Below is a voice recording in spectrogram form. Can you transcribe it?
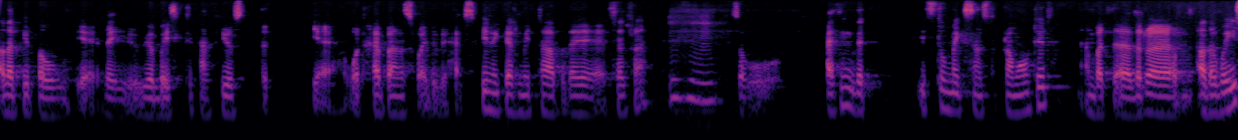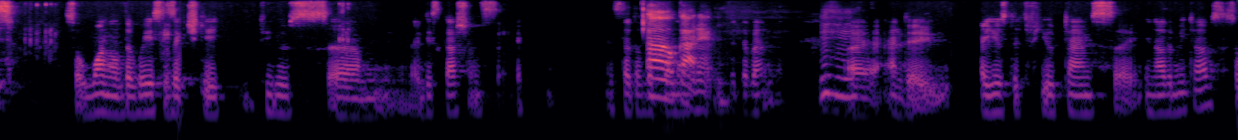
other people, yeah, they were basically confused that, yeah, what happens? Why do we have Spinnaker meetup there, etc. Mm-hmm. So I think that it still makes sense to promote it, but uh, there are other ways. So one of the ways is actually to use um, discussions instead of the oh, got it. event. Mm-hmm. Uh, and uh, I used it a few times uh, in other meetups. So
